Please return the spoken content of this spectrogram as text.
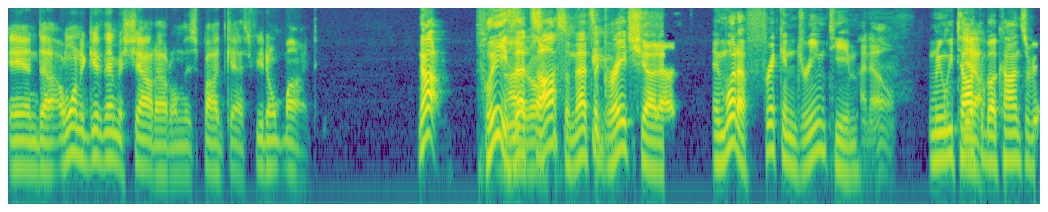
And uh, I want to give them a shout out on this podcast, if you don't mind. no, please. Not That's awesome. That's a great shout out. And what a freaking dream team. I know. I mean, we talk Yeah. about conservation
